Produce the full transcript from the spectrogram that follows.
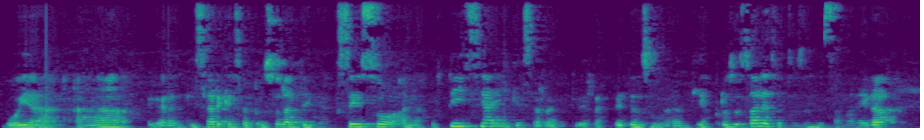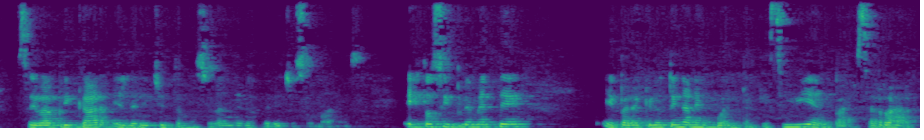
voy a, garantizar que esa persona tenga acceso a la justicia y que se respeten sus garantías procesales, entonces de esa manera se va a aplicar el derecho internacional de los derechos humanos. Esto simplemente eh, para que lo tengan en cuenta, que si bien para cerrar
